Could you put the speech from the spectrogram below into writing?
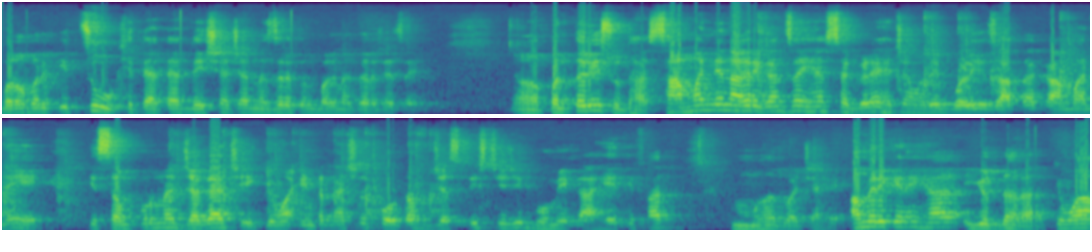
बरोबर की चूक हे त्या त्या देशाच्या नजरेतून बघणं गरजेचं आहे. पण तरी सुद्धा सामान्य नागरिकांचा ह्या सगळ्या ह्याच्यामध्ये बळी जाता कामा नये ही संपूर्ण जगाची किंवा इंटरनॅशनल कोर्ट ऑफ जस्टिसची जी भूमिका आहे ती फार महत्वाची आहे. अमेरिकेने ह्या युद्धाला किंवा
